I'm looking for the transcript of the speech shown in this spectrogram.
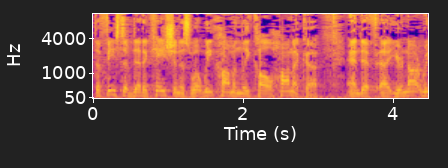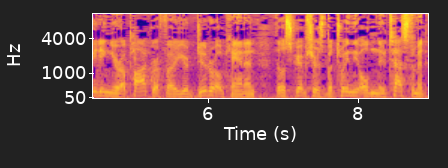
The Feast of Dedication is what we commonly call Hanukkah. And if uh, you're not reading your Apocrypha, your Deuterocanon, those scriptures between the Old and New Testament,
